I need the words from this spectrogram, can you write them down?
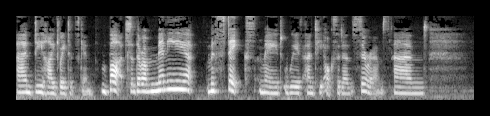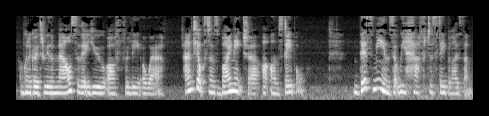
and dehydrated skin. But there are many mistakes made with antioxidant serums and I'm going to go through them now so that you are fully aware. Antioxidants by nature are unstable. This means that we have to stabilize them.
